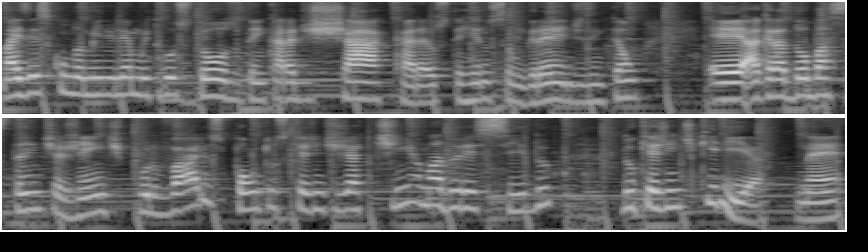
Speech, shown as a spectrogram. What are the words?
Mas esse condomínio ele é muito gostoso, tem cara de chácara, os terrenos são grandes, então é, agradou bastante a gente por vários pontos que a gente já tinha amadurecido do que a gente queria, né?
